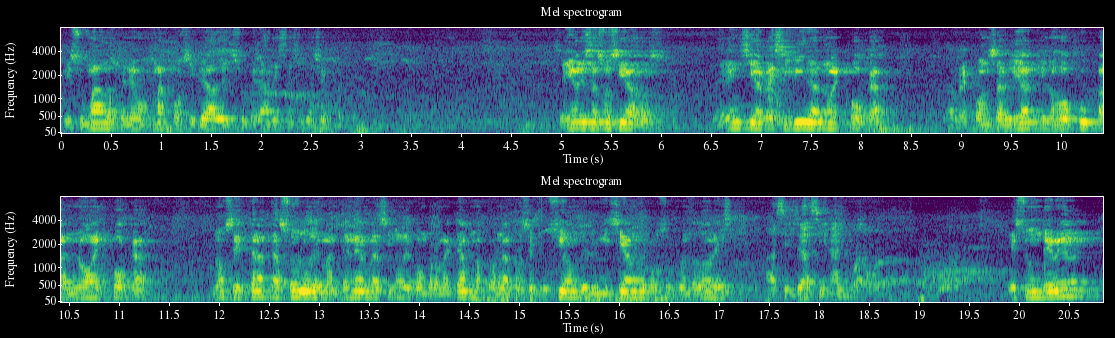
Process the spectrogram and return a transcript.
que sumados tenemos más posibilidades de superar esta situación. Señores asociados, la herencia recibida no es poca, la responsabilidad que nos ocupa no es poca. No se trata solo de mantenerla, sino de comprometernos con la prosecución de lo iniciado por sus fundadores hace ya 100 años. Es un deber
